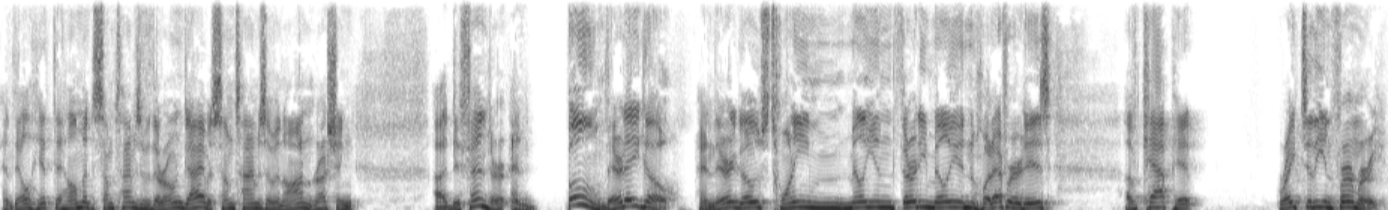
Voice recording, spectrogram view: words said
And they'll hit the helmet sometimes of their own guy, but sometimes of an onrushing uh, defender. And boom, there they go. And there goes 20 million, 30 million, whatever it is of cap hit right to the infirmary.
